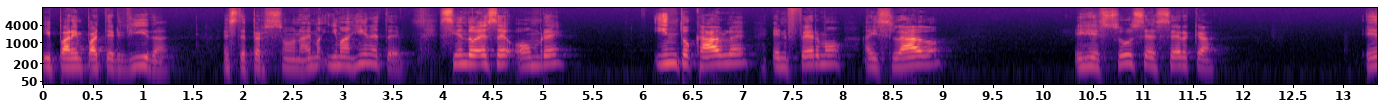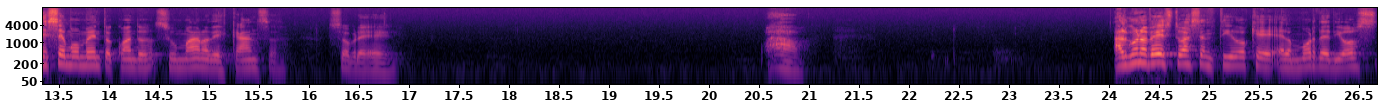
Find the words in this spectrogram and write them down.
y para impartir vida esta persona. Imagínate, siendo ese hombre intocable, enfermo, aislado, y Jesús se acerca ese momento cuando su mano descansa sobre él. Wow. ¿Alguna vez tú has sentido que el amor de Dios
